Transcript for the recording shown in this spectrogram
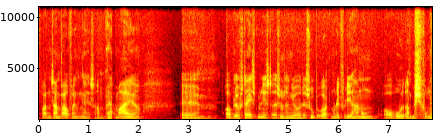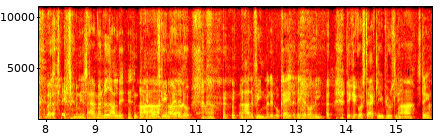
fra den samme fagforening af som ja. mig, og, øh, og blev statsminister. Jeg synes, han gjorde det super godt. Nu er det ikke, fordi jeg har nogen overhovedet ambitioner om at være statsminister. Ja, man ved aldrig. Det kan ah, måske mig det nu. Ah, jeg har det fint med det lokale, det kan jeg godt lide. Det kan gå stærkt lige pludselig, Ah, Sten.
